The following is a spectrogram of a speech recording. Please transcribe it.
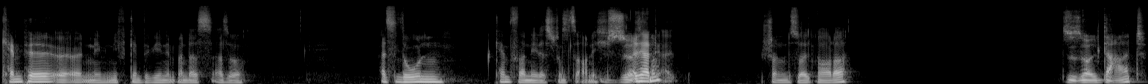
Kempe, äh, nee, nicht Kempe, wie nennt man das? Also als Lohn, Kämpfer, nee, das stimmt auch nicht. Also er hat schon Söldner, oder? Soldat.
